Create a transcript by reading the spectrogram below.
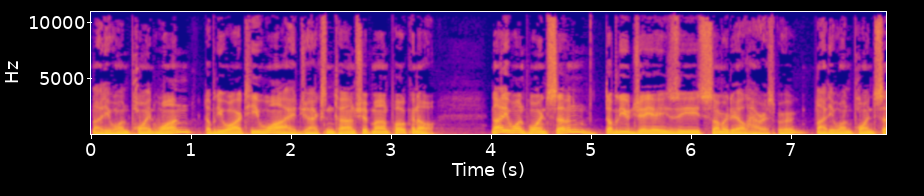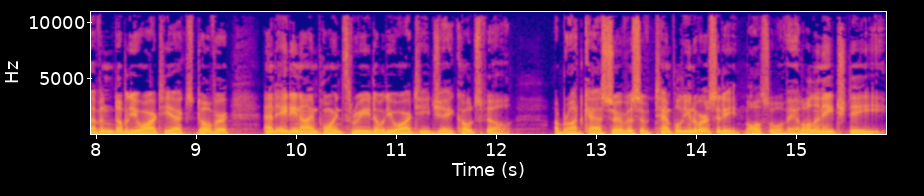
91.1 WRTY Jackson Township, Mount Pocono, 91.7 WJAZ Summerdale, Harrisburg, 91.7 WRTX Dover, and 89.3 WRTJ Coatesville. A broadcast service of Temple University, also available in HD.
